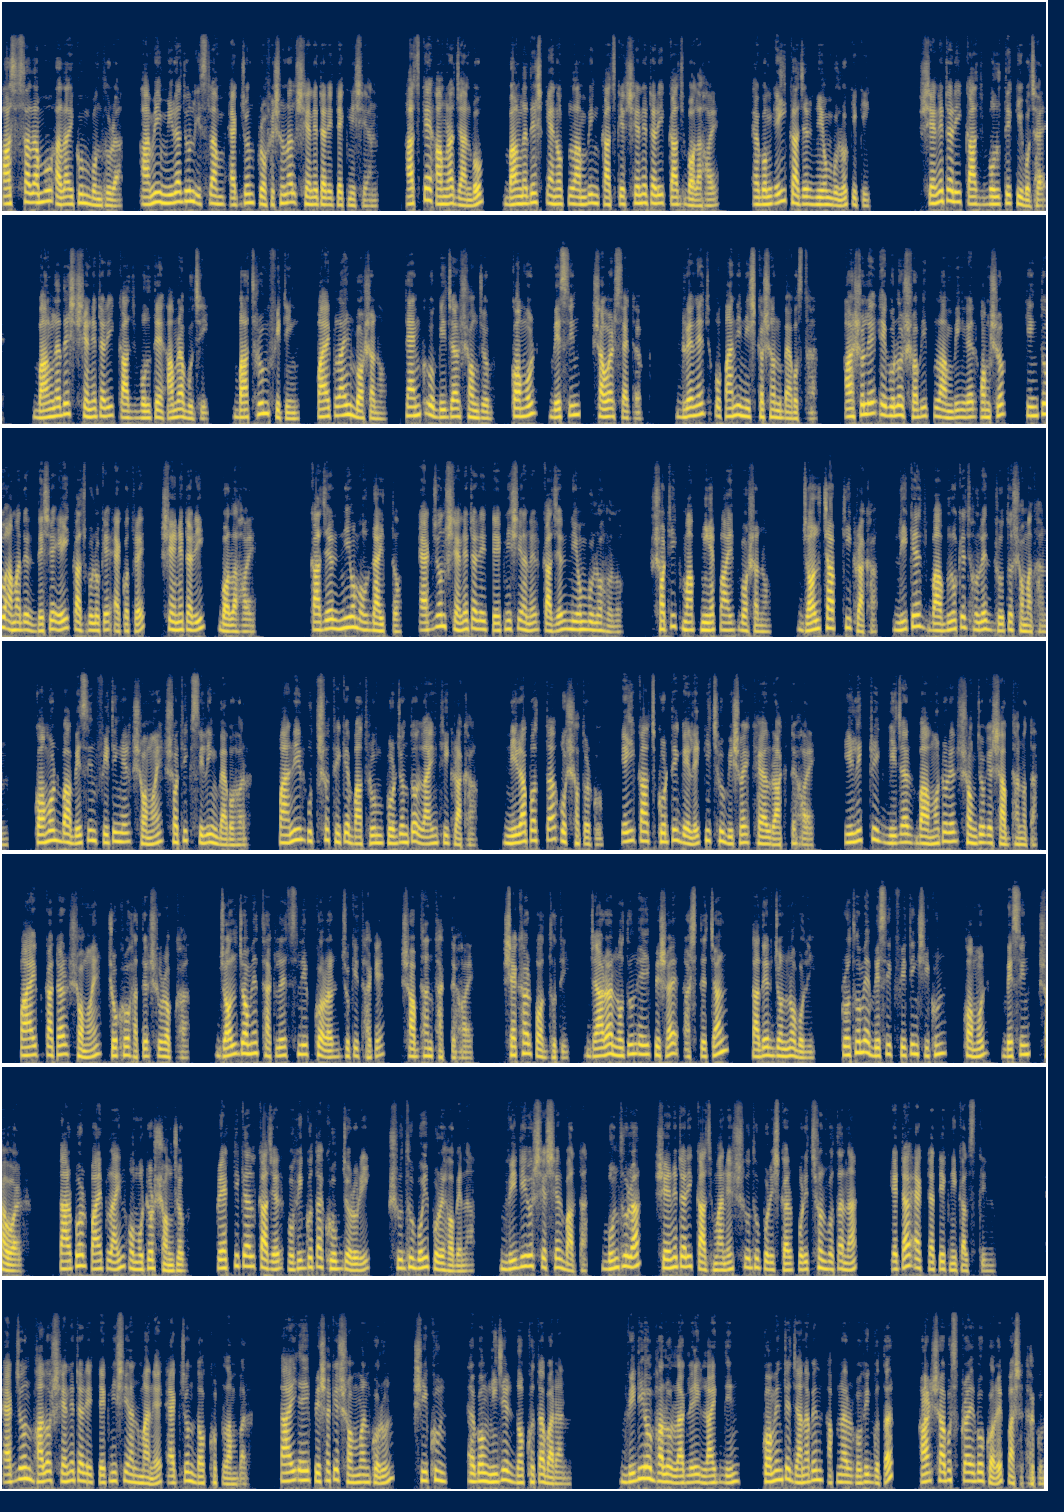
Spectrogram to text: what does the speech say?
আসসালামু আলাইকুম বন্ধুরা, আমি মিরাজুল ইসলাম, একজন প্রফেশনাল স্যানিটারি টেকনিশিয়ান আজকে আমরা জানব, বাংলাদেশ কেন প্লাম্বিং কাজকে স্যানিটারি কাজ বলা হয়, এবং এই কাজের নিয়মগুলো কি কি? স্যানিটারি কাজ বলতে কি বোঝায়? বাংলাদেশ স্যানিটারি কাজ বলতে আমরা বুঝি বাথরুম ফিটিং পাইপলাইন বসানো ট্যাঙ্ক ও গিজার সংযোগ, commode basin shower setup drainage ও পানি নিষ্কাশন ব্যবস্থা। আসলে এগুলো সবই প্লাম্বিং এর অংশ, কিন্তু আমাদের দেশে এই কাজগুলোকে একত্রে স্যানিটারি বলা হয়। কাজের নিয়ম ও দায়িত্ব। একজন স্যানিটারি টেকনিশিয়ানের কাজের নিয়মগুলো হল, সঠিক মাপ নিয়ে পাইপ বসানো, জল চাপ ঠিক রাখা, লিকেজ বা ব্লকেজ হলে দ্রুত সমাধান, কমোড বা বেসিন ফিটিংয়ের সময় সঠিক সিলিং ব্যবহার, পানির উৎস থেকে বাথরুম পর্যন্ত লাইন ঠিক রাখা, নিরাপত্তা ও সতর্ক। এই কাজ করতে গেলে কিছু বিষয় খেয়াল রাখতে হয়। ইলেকট্রিক গিজার বা মোটরের সংযোগে সাবধানতা। পাইপ কাটার সময় চোখ হাতের সুরক্ষা। জল জমে থাকলে স্লিপ করার ঝুঁকি থাকে, সাবধান থাকতে হয়। শেখার পদ্ধতি। যারা নতুন এই পেশায় আসতে চান, তাদের জন্য বলি। প্রথমে বেসিক ফিটিং শিখুন, কমোড, বেসিন, শাওয়ার। তারপর পাইপলাইন ও মোটর সংযোগ। প্র্যাকটিক্যাল কাজের অভিজ্ঞতা খুব জরুরি, শুধু বই পড়ে হবে না। ভিডিও শেষের বার্তা। বন্ধুরা স্যানিটারি কাজ মানে শুধু পরিষ্কার পরিচ্ছন্নতা না, এটা একটা টেকনিক্যাল স্কিল একজন ভালো স্যানিটারি টেকনিশিয়ান মানে একজন দক্ষ প্লাম্বার তাই এই পেশাকে সম্মান করুন, শিখুন, এবং নিজের দক্ষতা বাড়ান। ভিডিও ভালো লাগলেই লাইক দিন, কমেন্টে জানাবেন আপনার অভিজ্ঞতা, আর সাবস্ক্রাইবও করে পাশে থাকুন।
